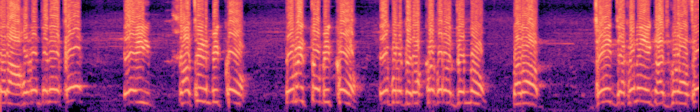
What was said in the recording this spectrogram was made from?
তারা আহ্বান জানিয়েছে, এই প্রাচীন বৃক্ষ, পবিত্র বৃক্ষ, এগুলোকে রক্ষা করার জন্য তারা যে যেখানে এই গাছগুলো আছে,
